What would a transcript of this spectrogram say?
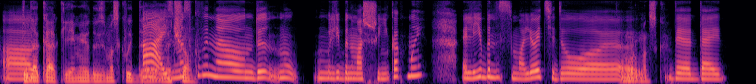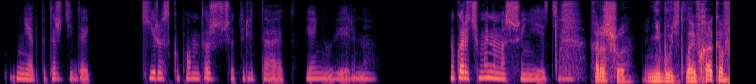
А, Туда как? Я имею в виду из Москвы. Да, а, из чём? Москвы на, да, ну, либо на машине, как мы, либо на самолете до... Мурманск. Да, да, нет, подожди, до Кировска, по-моему, тоже что-то летает. Я не уверена. Ну, короче, мы на машине ездили. Хорошо, не будет лайфхаков.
